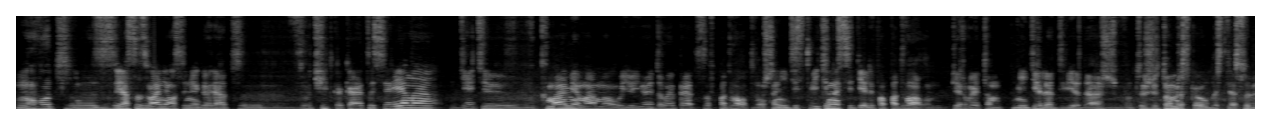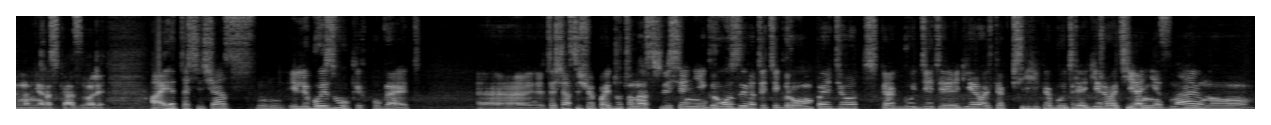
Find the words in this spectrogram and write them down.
ну вот э, я созванивался, мне говорят, э, звучит какая-то сирена, дети к маме, мама, ой-ой-ой, давай прятаться в подвал, потому что они действительно сидели по подвалам. Первые там неделя-две, даже вот в Житомирской области особенно мне рассказывали. А это сейчас, ну, и любой звук их пугает. Э, это сейчас еще пойдут у нас весенние грозы, вот эти гром пойдет. Как будут дети реагировать, как психика будет реагировать, я не знаю, но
